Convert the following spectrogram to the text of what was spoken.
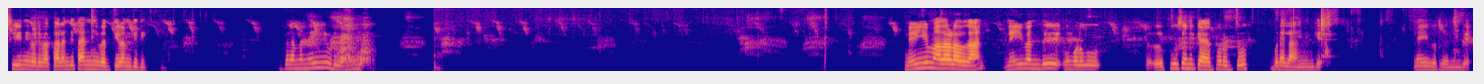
சீனி வடிவா கரைஞ்சி தண்ணி வத்தி வந்துடி இப்போ நம்ம நெய் விடுவோம். நெய்யும் அதளவு தான் நெய் வந்து உங்களுக்கு பூசணிக்காயை பொறுத்து விடலாம் நீங்கள் நெய் விடுற நீங்கள்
